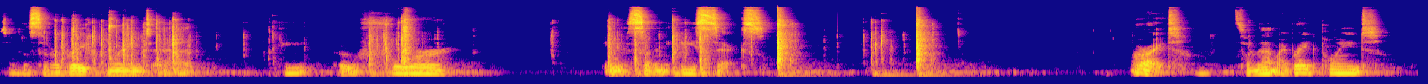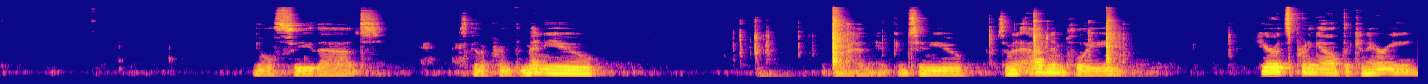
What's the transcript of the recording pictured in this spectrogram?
So we'll set our breakpoint at 804, 87E6. All right, so I'm at my breakpoint. You'll see that it's going to print the menu. Go ahead and hit continue. So I'm going to add an employee. Here it's printing out the canary.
